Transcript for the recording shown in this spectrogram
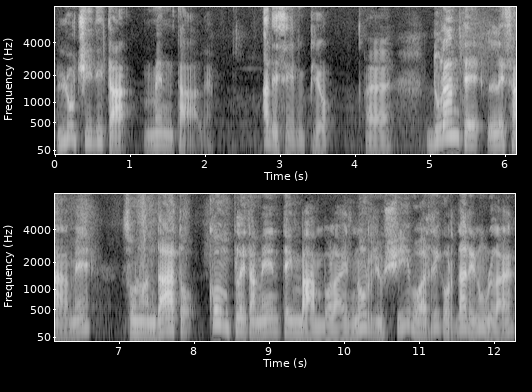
lucidità mentale. Ad esempio, eh, durante l'esame sono andato completamente in bambola e non riuscivo a ricordare nulla, eh?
